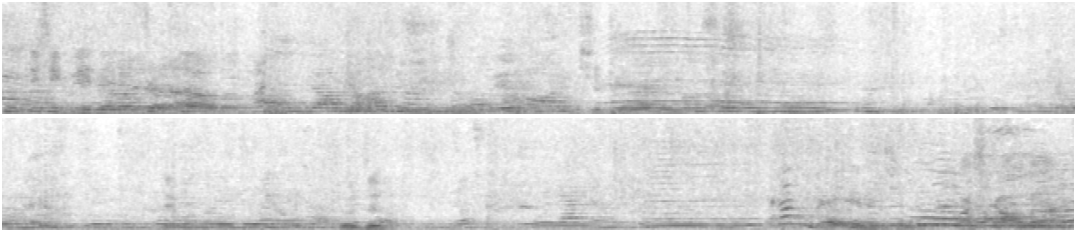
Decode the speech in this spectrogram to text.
Çok teşekkür ederim. Çok sağ olun. Gördün? Başka ağlayan.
